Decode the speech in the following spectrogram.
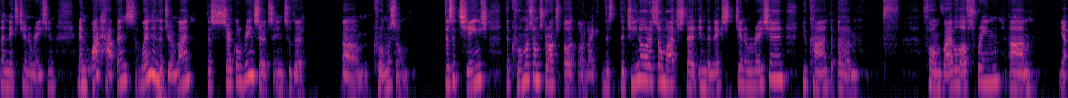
the next generation? Mm-hmm. And what happens when in the germline the circle reinserts into the um, chromosome? does it change the chromosome structure or, or like this, the gene order so much that in the next generation you can't um, form viable offspring? Um, yeah,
